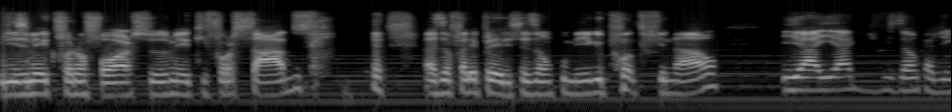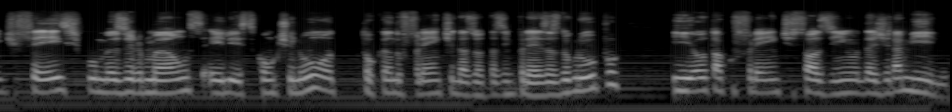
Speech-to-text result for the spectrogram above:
eles meio que foram forços, meio que forçados, mas eu falei para eles, vocês vão comigo e ponto final, E aí a divisão que a gente fez, tipo, meus irmãos, eles continuam tocando frente das outras empresas do grupo e eu toco frente sozinho da Giramilho.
